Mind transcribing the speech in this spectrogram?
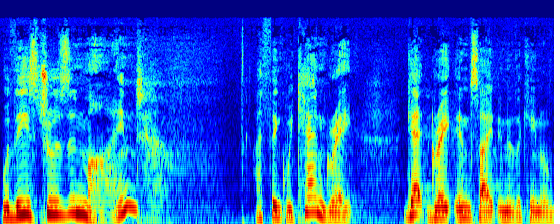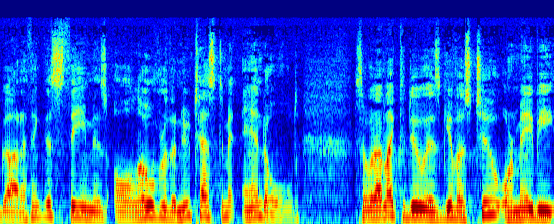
With these truths in mind, I think we can great, get great insight into the kingdom of God. I think this theme is all over the New Testament and Old. So, what I'd like to do is give us two or maybe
